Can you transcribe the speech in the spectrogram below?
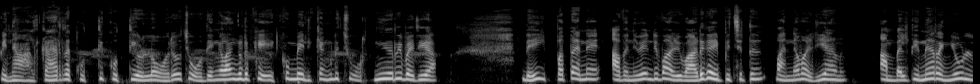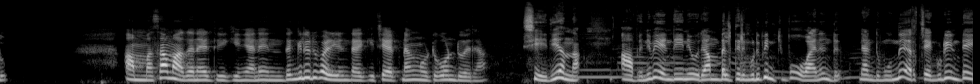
പിന്നെ ആൾക്കാരുടെ കുത്തി കുത്തിയുള്ള ഓരോ ചോദ്യങ്ങൾ അങ്ങോട്ട് കേൾക്കുമ്പോൾ എനിക്കങ്ങോട്ട് ചൊറിഞ്ഞേറി വരിക. ദേ ഇപ്പം തന്നെ അവന് വേണ്ടി വഴിപാട് കഴിപ്പിച്ചിട്ട് വന്ന വഴിയാണ്. അമ്പലത്തിൽ നിന്ന് ഇറങ്ങിയുള്ളൂ. അമ്മ സമാധാനമായിട്ടിരിക്കും ഞാൻ എന്തെങ്കിലും ഒരു വഴി ഉണ്ടാക്കി ചേട്ടനെ അങ്ങോട്ട് കൊണ്ടുവരാം. ശരി എന്നാ. അവന് വേണ്ടി ഇനി ഒരു അമ്പലത്തിലും കൂടി എനിക്ക് പോവാനുണ്ട്. രണ്ട് മൂന്ന് നേർച്ചയും കൂടി ഉണ്ടേ.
